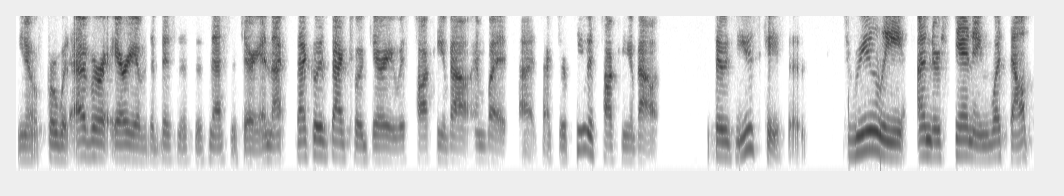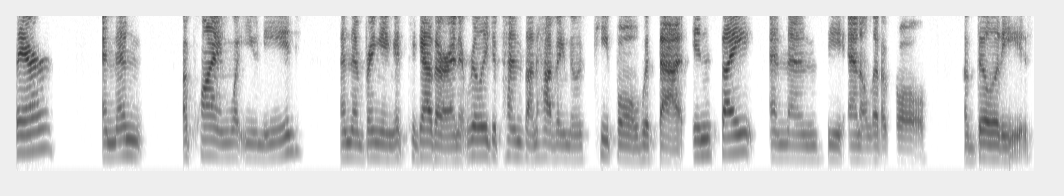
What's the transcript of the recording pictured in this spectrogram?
you know for whatever area of the business is necessary? And that that goes back to what gary was talking about and what uh, dr p was talking about those use cases. It's really understanding what's out there and then applying what you need and then bringing it together. And it really depends on having those people with that insight and then the analytical abilities.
